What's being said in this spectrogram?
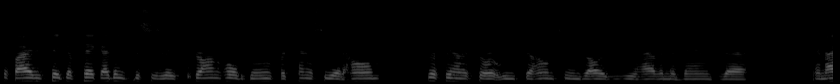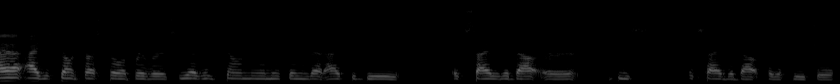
If I had to take a pick, I think this is a stronghold game for Tennessee at home, especially on a short week. The home teams always usually have an advantage there. And I, I just don't trust Philip Rivers. He hasn't shown me anything that I should be excited about or be excited about for the future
